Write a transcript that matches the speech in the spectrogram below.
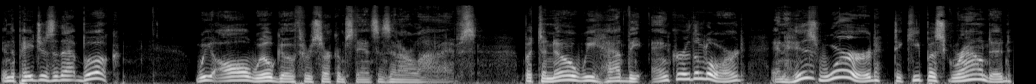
in the pages of that book. We all will go through circumstances in our lives. But to know we have the anchor of the Lord and His Word to keep us grounded,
